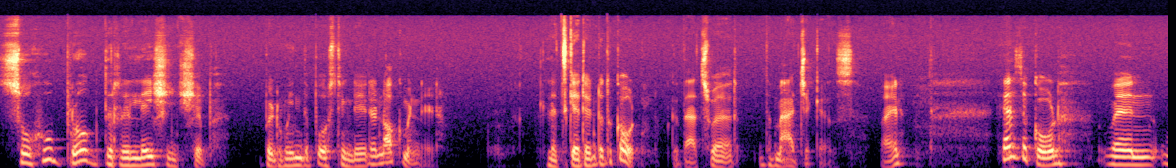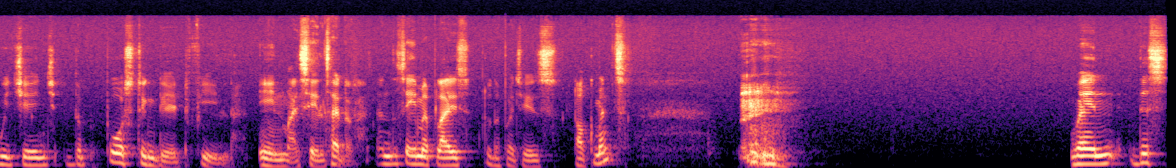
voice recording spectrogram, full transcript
So, who broke the relationship between the posting date and document date? Let's get into the code that's where the magic is, right? Here's the code when we change the posting date field in my sales header, and the same applies to the purchase documents. when this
